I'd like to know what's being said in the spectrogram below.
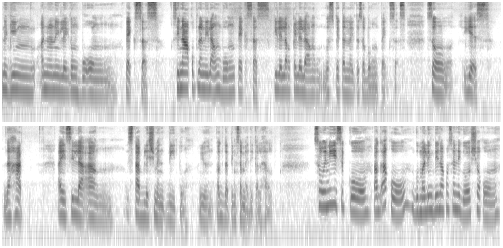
naging ano na nila itong buong Texas. Sinakop na nila ang buong Texas. Kilalang kilala ang hospital na ito sa buong Texas. So, yes, lahat ay sila ang establishment dito. Yun, pagdating sa medical health. So, iniisip ko, pag ako, gumaling din ako sa negosyo ko,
